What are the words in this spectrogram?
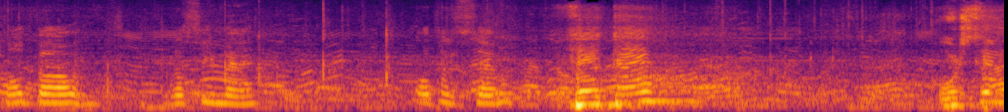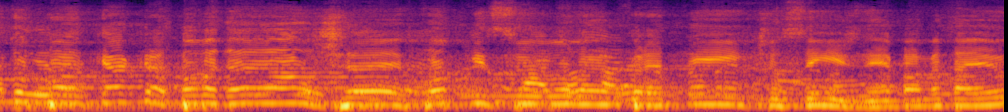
Foto, prosíme. Foto? Už som to párkrát povedal, že fotky sú len pre tých, čo si nič nepamätajú.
